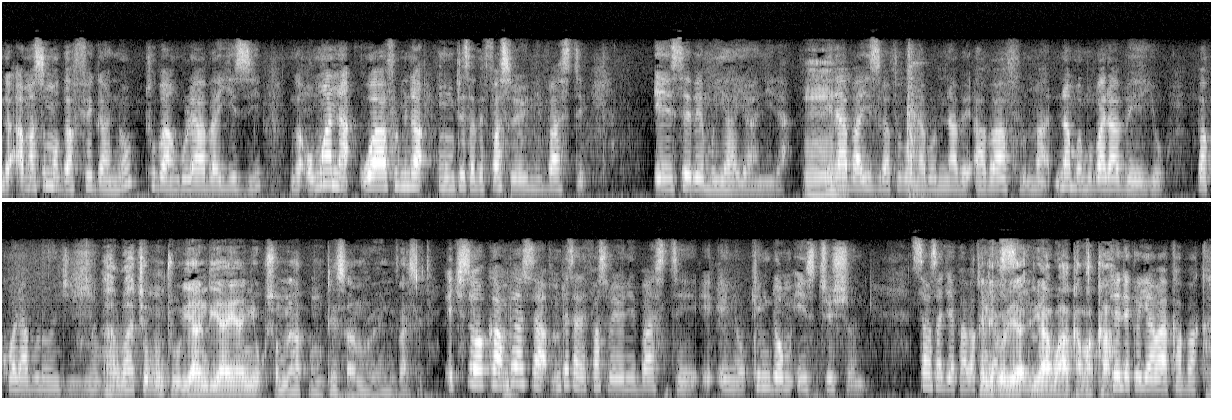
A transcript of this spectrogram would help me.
Nga amasomo gaffe gano tubangula abayizi. Nga omwana wafulumira mu mutesa the first university ensi eba emuyayanira era abayizi baffe bonna bonna be abafuluma nammwe mubalaba eyo bakola bulungi nnyo. Ah, lwaki omuntu yandiyayanye okusomera ku mutesa Royal university? Ekisooka mutesa mutesa the first Royal university eno kingdom institution. Ssaabasajja kabaka tendekero lya- yasiima- lya bwakabaka. Tendekero lya bwakabaka.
